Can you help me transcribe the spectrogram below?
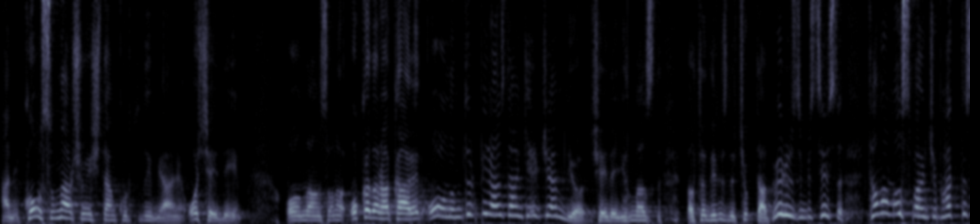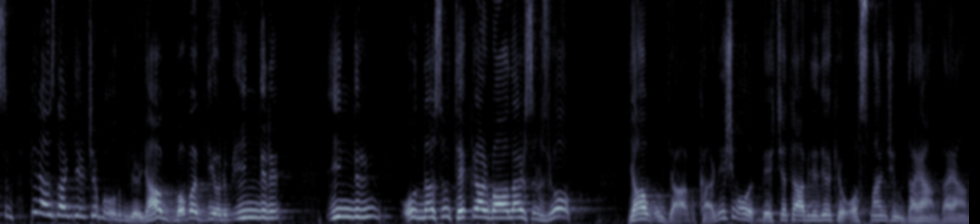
Hani kovsunlar şu işten kurtulayım yani. O şeydeyim. Ondan sonra o kadar hakaret. Oğlum dur birazdan geleceğim diyor. Şeyde Yılmaz Atadeniz de çok tatlı. Böyle bir sesle. Tamam Osman'cığım haklısın. Birazdan geleceğim oğlum diyor. Ya baba diyorum indirin. indirin. Ondan sonra tekrar bağlarsınız. Yok. Ya, ya kardeşim o Behçet abi de diyor ki Osman'cığım dayan dayan.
